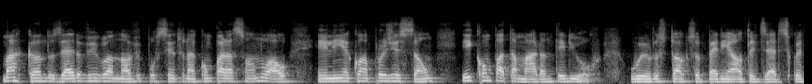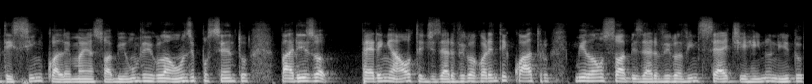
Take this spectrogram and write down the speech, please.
marcando 0,9% na comparação anual, em linha com a projeção e com o patamar anterior. O Eurostox opera em alta de 0,55, a Alemanha sobe 1,11%, Paris opera em alta de 0,44%, Milão sobe 0,27% e Reino Unido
